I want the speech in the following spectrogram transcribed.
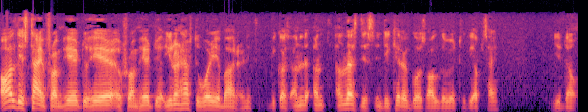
all this time from here to here uh, from here to you don't have to worry about anything because un un unless this indicator goes all the way to the upside you don't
